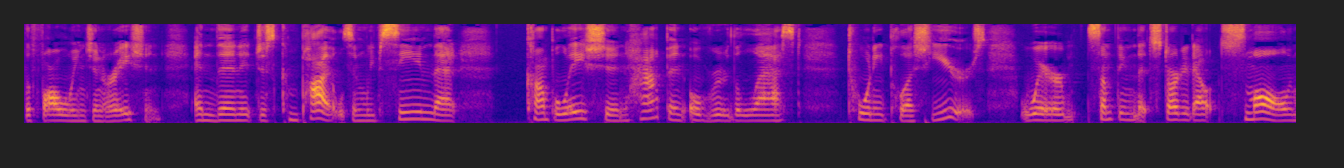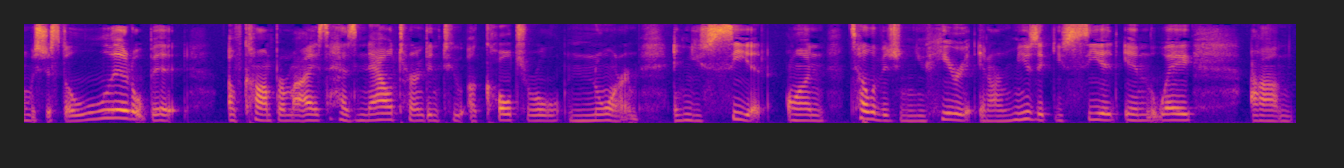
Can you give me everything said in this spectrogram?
the following generation and then it just compiles and we've seen that compilation happen over the last 20 plus years, where something that started out small and was just a little bit of compromise has now turned into a cultural norm. And you see it on television, you hear it in our music, you see it in the way um,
